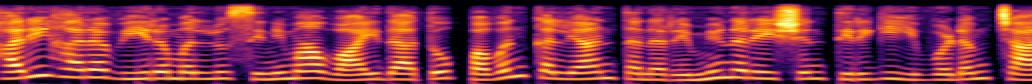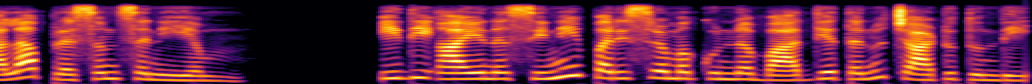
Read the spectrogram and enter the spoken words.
హరిహర వీరమల్లు సినిమా వాయిదాతో పవన్ కళ్యాణ్ తన రెమ్యునరేషన్ తిరిగి ఇవ్వడం చాలా ప్రశంసనీయం. ఇది ఆయన సినీ పరిశ్రమకున్న బాధ్యతను చాటుతుంది.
